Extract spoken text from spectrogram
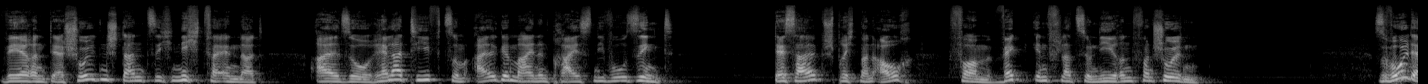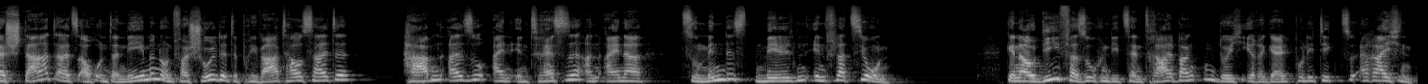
während der Schuldenstand sich nicht verändert, also relativ zum allgemeinen Preisniveau sinkt. Deshalb spricht man auch vom Weginflationieren von Schulden. Sowohl der Staat als auch Unternehmen und verschuldete Privathaushalte haben also ein Interesse an einer zumindest milden Inflation. Genau die versuchen die Zentralbanken durch ihre Geldpolitik zu erreichen.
